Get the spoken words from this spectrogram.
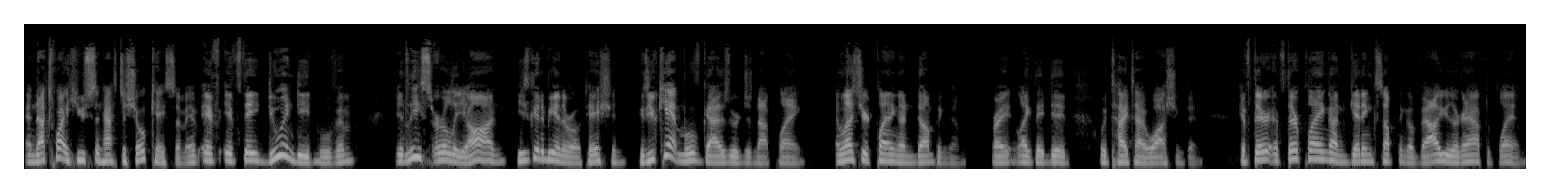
And that's why Houston has to showcase him. If if, if they do indeed move him, at least early on, he's going to be in the rotation because you can't move guys who are just not playing unless you're planning on dumping them, right? Like they did with TyTy Washington if they're if they're playing on getting something of value, they're going to have to play him.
